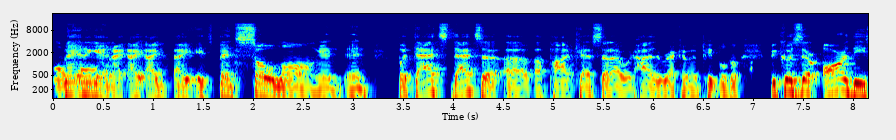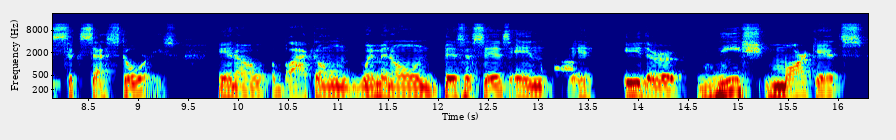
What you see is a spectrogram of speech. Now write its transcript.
Okay. And again, I, I, I, it's been so long, and and but that's that's a, a, a podcast that I would highly recommend people to because there are these success stories, you know, black owned, women owned businesses in, in either niche markets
